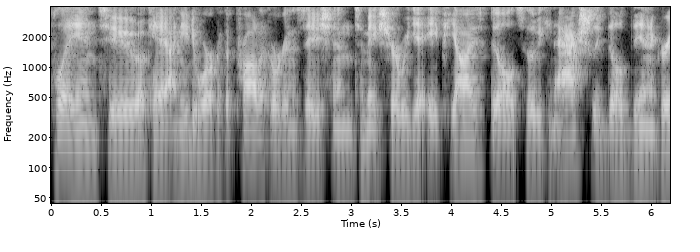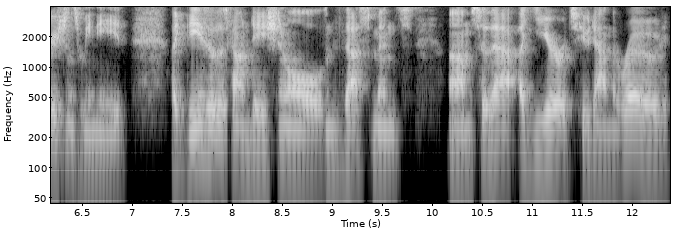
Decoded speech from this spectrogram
play into okay, I need to work with the product organization to make sure we get APIs built so that we can actually build the integrations we need. Like these are the foundational investments um, so that a year or two down the road,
